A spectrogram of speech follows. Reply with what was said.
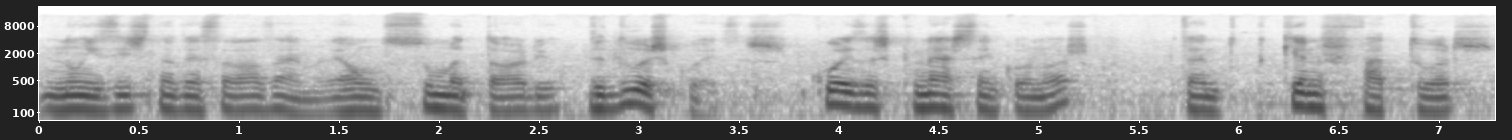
não existe na doença de Alzheimer. É um somatório de duas coisas. Coisas que nascem connosco, portanto, pequenos fatores,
